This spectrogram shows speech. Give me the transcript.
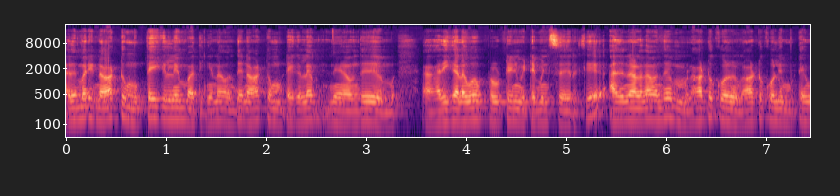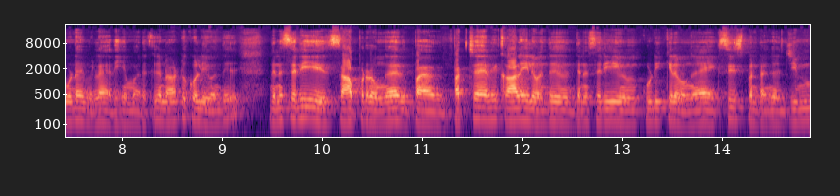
அதே மாதிரி நாட்டு முட்டைகள்லையும் பார்த்தீங்கன்னா வந்து நாட்டு முட்டைகளில் வந்து அதிக அளவு புரோட்டீன் விட்டமின்ஸ் இருக்குது அதனால தான் வந்து நாட்டுக்கோழி நாட்டுக்கோழி முட்டையோட விலை அதிகமாக இருக்குது நாட்டுக்கோழி வந்து தினசரி சாப்பிட்றவங்க ப பச்சையாகவே காலையில் வந்து தினசரி குடிக்கிறவங்க எக்ஸசைஸ் பண்ணுறாங்க ஜிம்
